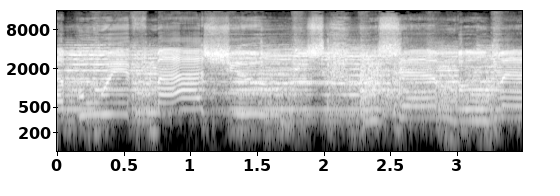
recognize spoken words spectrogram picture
Up with my shoes. Resemble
